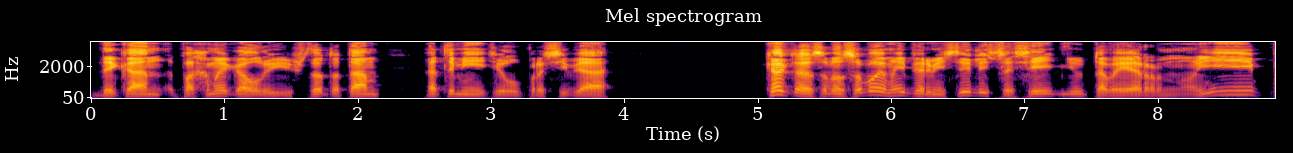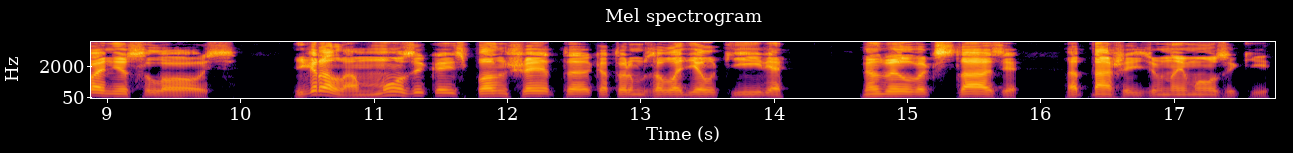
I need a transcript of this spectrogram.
Декан похмыкал и что-то там отметил про себя. Как-то, само собой, мы переместились в соседнюю таверну, и понеслось. Играла музыка из планшета, которым завладел Киря. Он был в экстазе от нашей земной музыки.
